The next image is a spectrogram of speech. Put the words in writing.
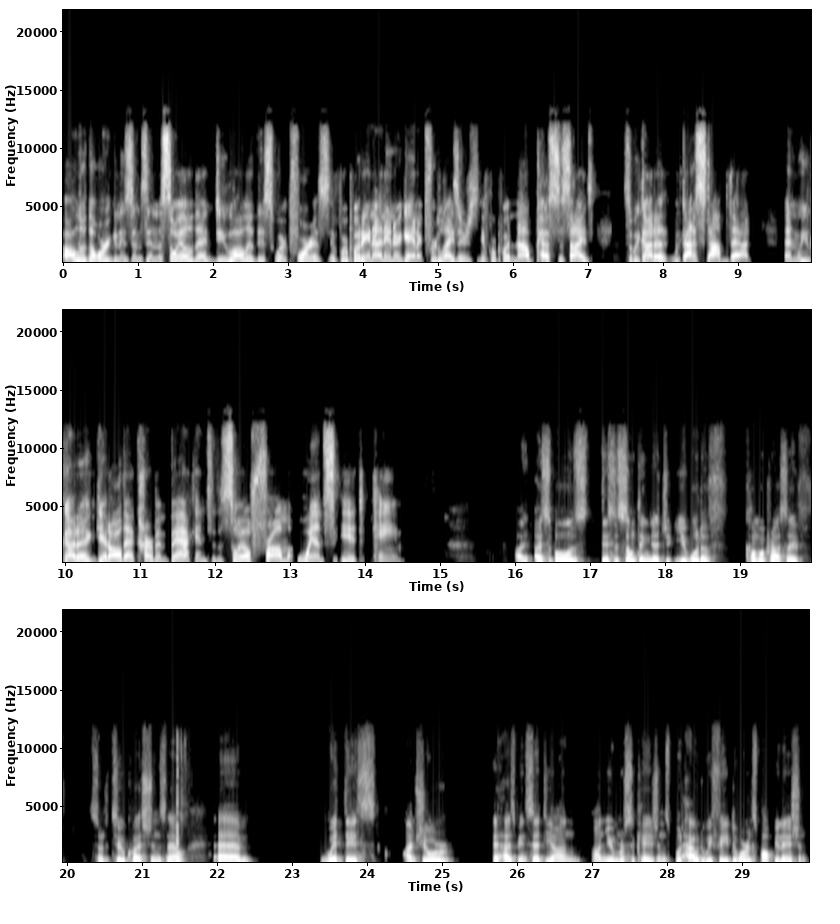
all of the organisms in the soil that do all of this work for us. If we're putting on inorganic fertilizers, if we're putting out pesticides, so we got to we got to stop that. And we've got to get all that carbon back into the soil from whence it came. I, I suppose this is something that you would have come across. I've sort of two questions now. Um, with this, I'm sure it has been said to you on on numerous occasions. But how do we feed the world's population?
